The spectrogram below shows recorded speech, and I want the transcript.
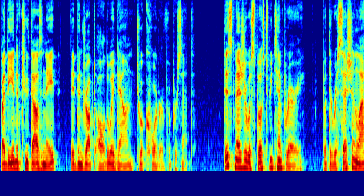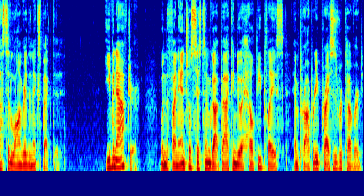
By the end of 2008, they'd been dropped all the way down to a quarter of a percent. This measure was supposed to be temporary, but the recession lasted longer than expected. Even after, when the financial system got back into a healthy place and property prices recovered,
